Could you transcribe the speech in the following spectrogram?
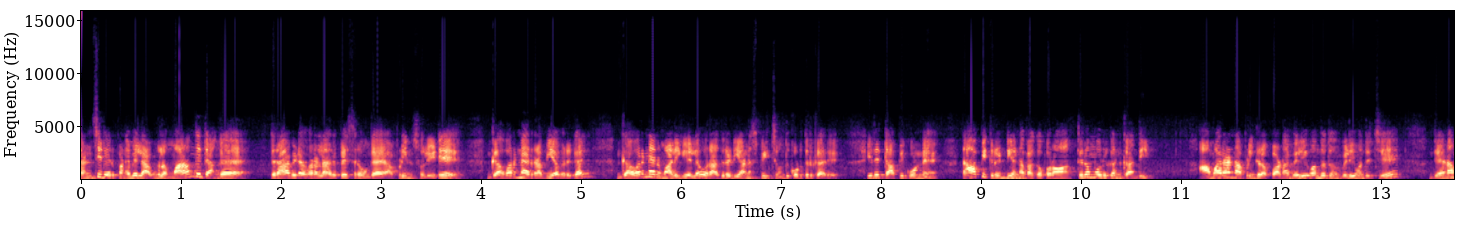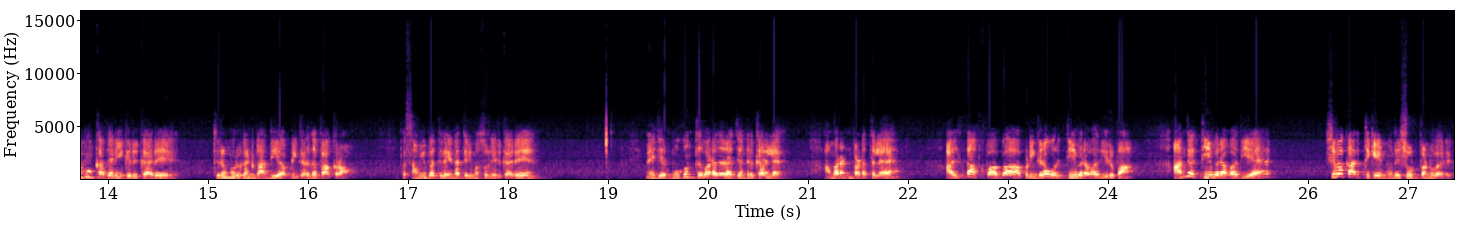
கன்சிடர் பண்ணவே இல்லை. அவங்கள மறந்துட்டாங்க திராவிட வரலாறு பேசுகிறவங்க அப்படின்னு சொல்லிட்டு கவர்னர் ரவி அவர்கள் கவர்னர் மாளிகையில் ஒரு அதிரடியான ஸ்பீச் வந்து கொடுத்துருக்காரு. இது டாபிக் ஒன்று டாபிக் ரெண்டு என்ன பார்க்க போகிறோம் திருமுருகன் காந்தி. அமரன் அப்படிங்கிற படம் வெளிவந்ததும் வெளிவந்துச்சு. தினமும் கதறிக்கு இருக்காரு. திருமுருகன் காந்தி அப்படிங்கிறத பார்க்குறோம். இப்போ சமீபத்தில் என்ன தெரியுமா சொல்லியிருக்காரு? மேஜர் முகுந்த் வரதராஜன் இருக்கார்ல அமரன் படத்தில் அல்தாஃப் பாபா அப்படிங்கிற ஒரு தீவிரவாதி இருப்பான். அந்த தீவிரவாதியை சிவகார்த்திகேயன் வந்து ஷூட் பண்ணுவார்.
